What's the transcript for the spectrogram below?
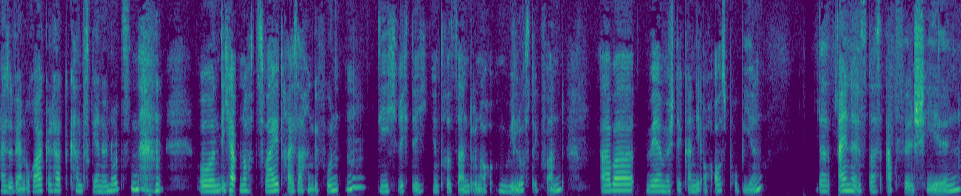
also wer ein Orakel hat, kann es gerne nutzen. Und ich habe noch zwei, drei Sachen gefunden, die ich richtig interessant und auch irgendwie lustig fand. Aber wer möchte, kann die auch ausprobieren. Das eine ist das Apfelschälen,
